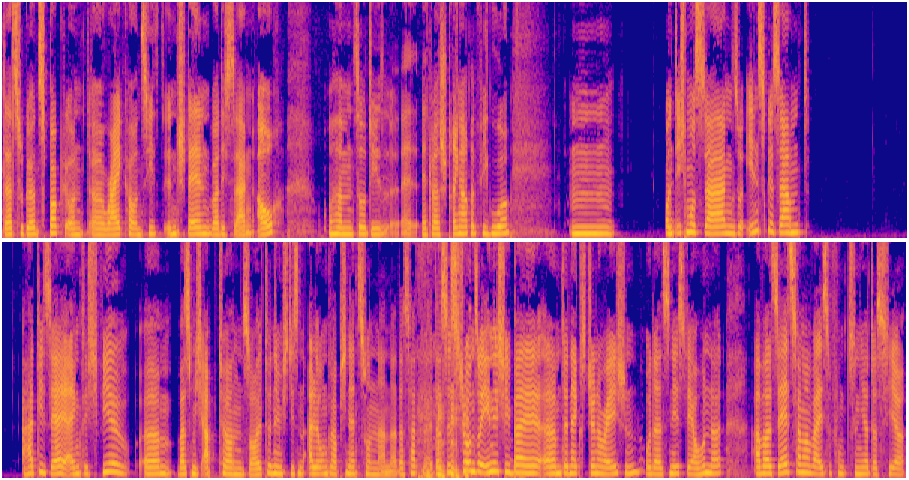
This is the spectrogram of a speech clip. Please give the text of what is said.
Dazu gehören Spock und äh, Riker und sie in Stellen, würde ich sagen, auch. Ähm, so die äh, etwas strengere Figur. Mm, Und ich muss sagen, so insgesamt hat die Serie eigentlich viel, ähm, was mich abtören sollte, nämlich die sind alle unglaublich nett zueinander. Das hat, das ist schon so ähnlich wie bei ähm, The Next Generation oder das nächste Jahrhundert. Aber seltsamerweise funktioniert das hier,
